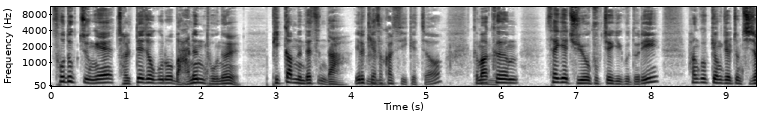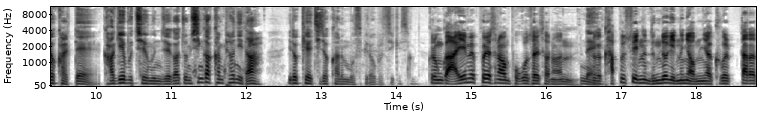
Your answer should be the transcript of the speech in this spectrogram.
소득 중에 절대적으로 많은 돈을 빚 갚는 데 쓴다. 이렇게 음. 해석할 수 있겠죠. 그만큼 음. 세계 주요 국제 기구들이 한국 경제를 좀 지적할 때 가계 부채 문제가 좀 심각한 편이다. 이렇게 지적하는 모습이라고 볼 수 있겠습니다. 그럼 그 IMF에서 나온 보고서에서는 네. 그 갚을 수 있는 능력이 있느냐 없느냐 그걸 따라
